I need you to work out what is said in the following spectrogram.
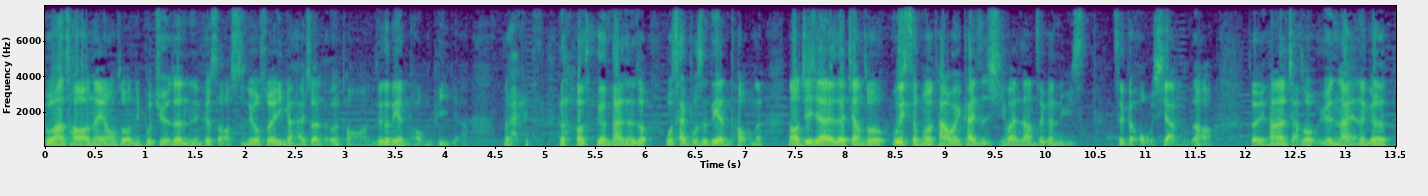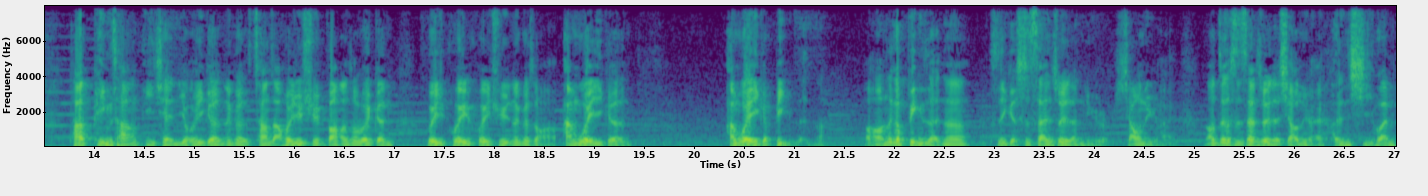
吐他槽的内容说，你不觉得那个时候十六岁应该还算儿童啊？你这个恋童癖啊？对，然后这个男人说，我才不是恋童呢。然后接下来在讲说，为什么他会开始喜欢上这个女这个偶像，你知道？对，他在讲说，原来那个他平常以前有一个那个常常会去巡访的时候，会跟会会会去那个什么安慰一个安慰一个病人啊。然后那个病人呢，是一个十三岁的女儿，小女孩。然后这个十三岁的小女孩很喜欢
